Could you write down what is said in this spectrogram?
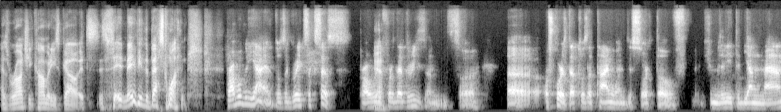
as raunchy comedies go it's, it's it may be the best one. Probably yeah it was a great success probably yeah. for that reason. So uh, of course, that was a time when this sort of humiliated young man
